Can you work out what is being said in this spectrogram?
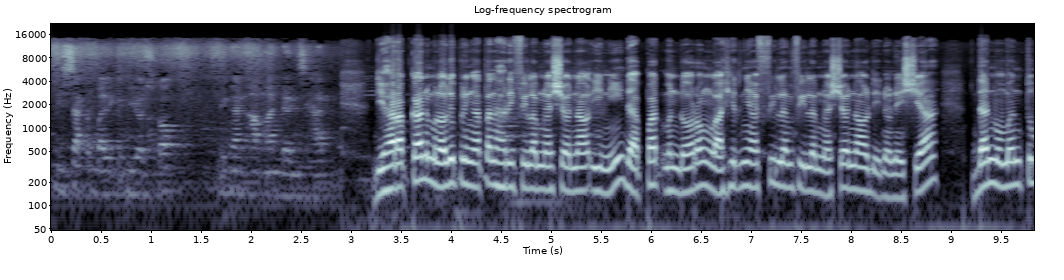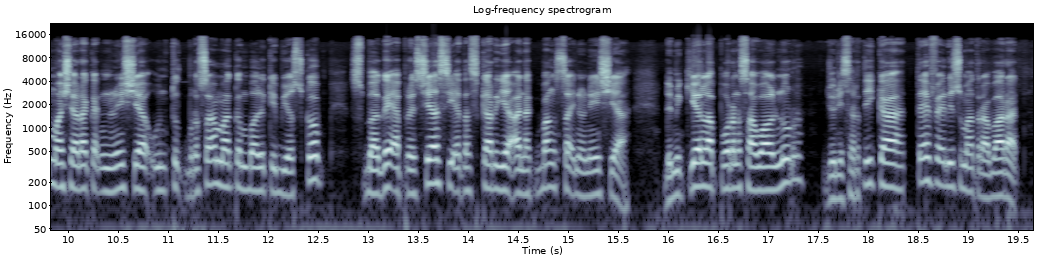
bisa kembali ke bioskop dengan aman dan sehat. Diharapkan melalui peringatan Hari Film Nasional ini dapat mendorong lahirnya film-film nasional di Indonesia dan momentum masyarakat Indonesia untuk bersama kembali ke bioskop sebagai apresiasi atas karya anak bangsa Indonesia. Demikian laporan Sawal Nur, Joni Sartika, TVRI Sumatera Barat.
